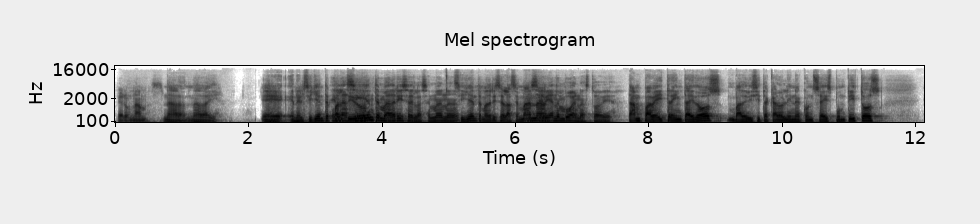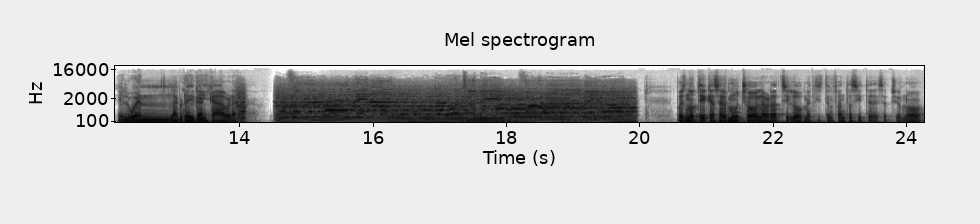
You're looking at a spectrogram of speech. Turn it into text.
pero nada más. Nada, nada ahí. Eh, en el siguiente En la partido. siguiente Madrid de la semana, Siguiente Madrid de la y semana. se vienen buenas todavía. Tampa Bay 32. Va de visita a Carolina con 6 puntitos. El buen La Brady. cabra. Pues no tiene que hacer mucho. La verdad, si lo metiste en fantasy te decepcionó.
